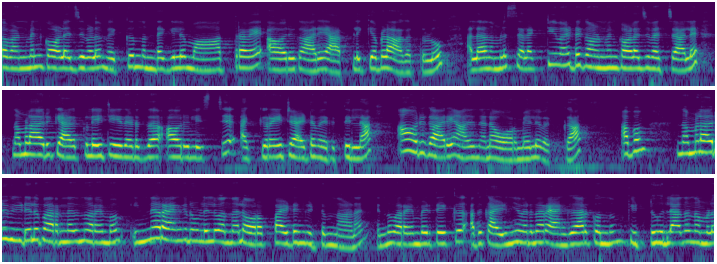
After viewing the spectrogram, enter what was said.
ഗവൺമെന്റ് കോളേജുകളും വെക്കുന്നുണ്ടെങ്കിൽ മാത്രമേ ആ ഒരു കാര്യം ആപ്ലിക്കബിൾ ആകത്തുള്ളൂ. അല്ലാതെ നമ്മൾ സെലക്റ്റീവായിട്ട് ഗവൺമെന്റ് കോളേജ് വെച്ചാൽ നമ്മൾ ആ ഒരു കാൽക്കുലേറ്റ് ചെയ്തെടുത്ത് ആ ഒരു ലിസ്റ്റ് അക്യുറേറ്റ് ആയിട്ട് വരത്തില്ല. ആ ഒരു കാര്യം ആദ്യം തന്നെ ഓർമ്മയിൽ വെക്കുക. അപ്പം നമ്മൾ ആ ഒരു വീഡിയോയിൽ പറഞ്ഞതെന്ന് പറയുമ്പം ഇന്ന റാങ്കിനുള്ളിൽ വന്നാൽ ഉറപ്പായിട്ടും കിട്ടും എന്നാണ് എന്ന് പറയുമ്പോഴത്തേക്ക് അത് കഴിഞ്ഞ് വരുന്ന റാങ്കുകാർക്കൊന്നും കിട്ടൂല എന്ന് നമ്മൾ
